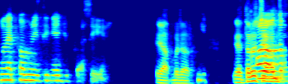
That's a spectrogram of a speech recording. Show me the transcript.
ngeliat community-nya juga sih. Ya, benar. Gitu. Ya terus kalau untuk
